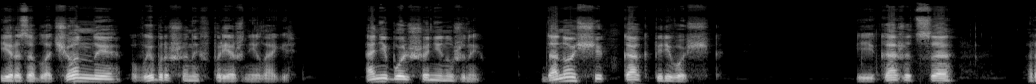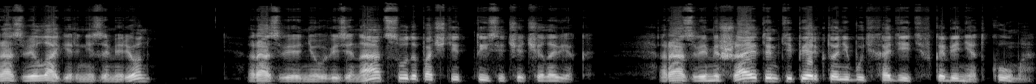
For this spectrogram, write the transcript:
и разоблаченные выброшены в прежний лагерь. Они больше не нужны. Доносчик как перевозчик. И, кажется, разве лагерь не замерен? Разве не увезена отсюда почти тысяча человек? Разве мешает им теперь кто-нибудь ходить в кабинет кума?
